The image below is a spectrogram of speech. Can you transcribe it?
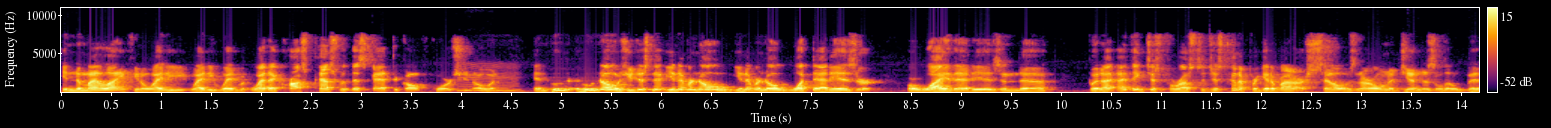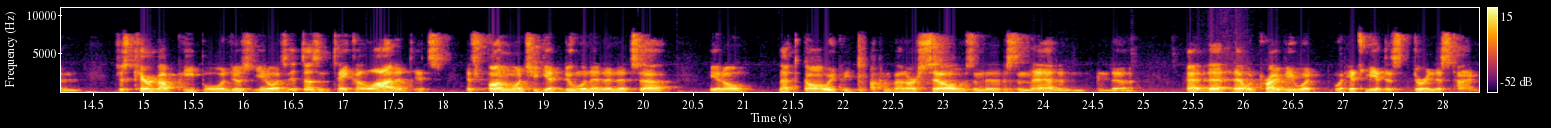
into my life? You know why do you why do you, why, why did I cross paths with this guy at the golf course you know? And and who who knows? You just you never know you never know what that is or or why that is. And uh, but I, I think just for us to just kind of forget about ourselves and our own agendas a little bit and just care about people and just you know it's, it doesn't take a lot. It, it's it's fun once you get doing it and it's uh you know not to always be talking about ourselves and this and that and and uh, that, that that would probably be what what hits me at this during this time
